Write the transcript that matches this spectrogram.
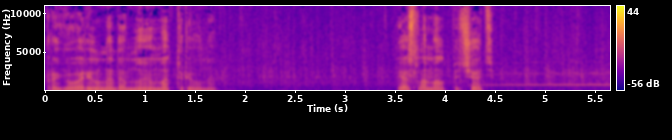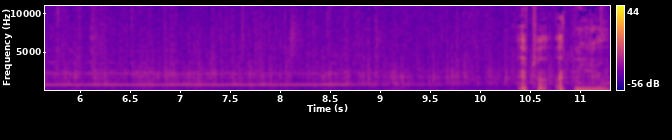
Проговорил надо мною Матрена. Я сломал печать. Это от нее.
